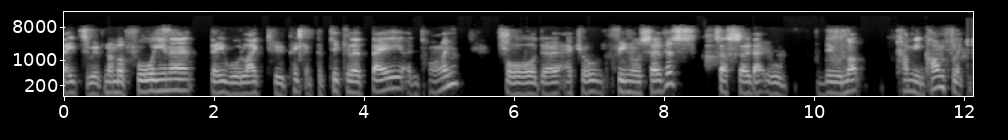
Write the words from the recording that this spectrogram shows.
dates with number four in it. They will like to pick a particular day and time for the actual funeral service, just so that will, they will not come in conflict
